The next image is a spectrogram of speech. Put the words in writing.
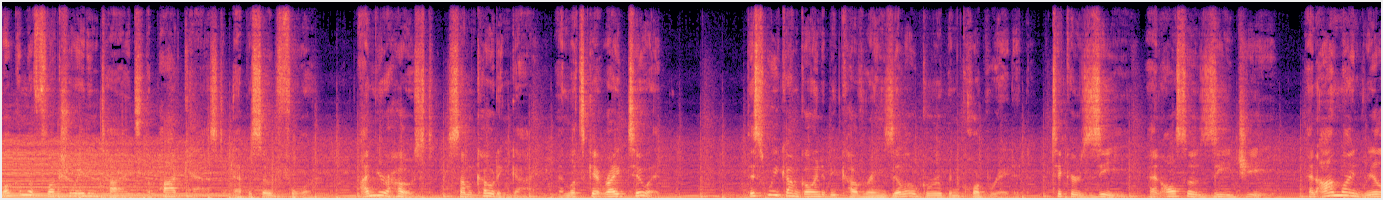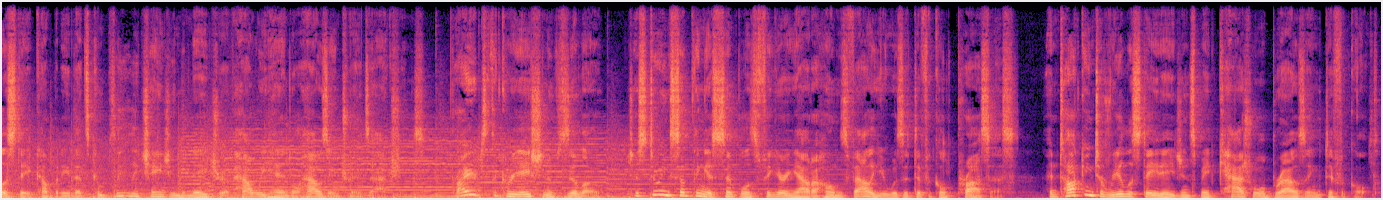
Welcome to Fluctuating Tides, the podcast, episode 4. I'm your host, Some Coding Guy, and let's get right to it. This week I'm going to be covering Zillow Group Incorporated, ticker Z, and also ZG, an online real estate company that's completely changing the nature of how we handle housing transactions. Prior to the creation of Zillow, just doing something as simple as figuring out a home's value was a difficult process, and talking to real estate agents made casual browsing difficult.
